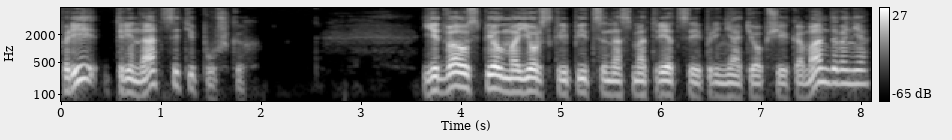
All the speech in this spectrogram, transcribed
при 13 пушках. Едва успел майор Скрипицын осмотреться и принять общее командование,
